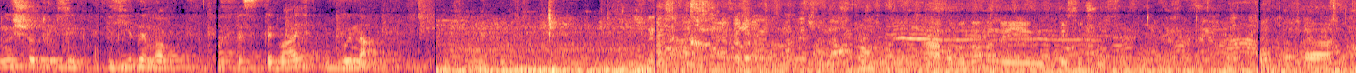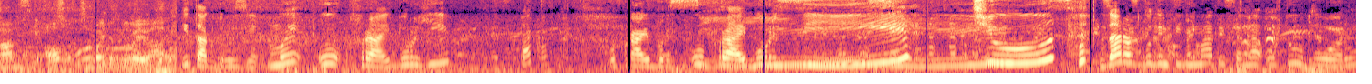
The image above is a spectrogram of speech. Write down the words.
Ну що, друзі, їдемо на фестиваль вина. А, побудований 1700 haben Sie auch die heute neue І так, друзі, ми у Фрайбургі. Так? У Фрайбурзі. У Фрайбурзі. Чус. Зараз будемо підніматися на оту гору,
